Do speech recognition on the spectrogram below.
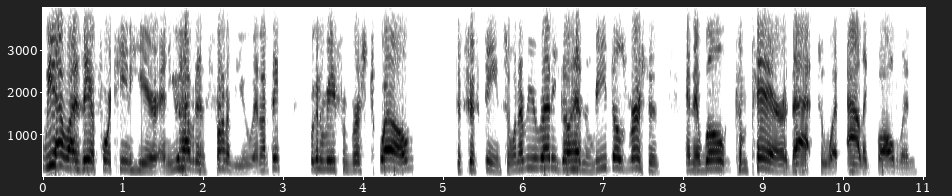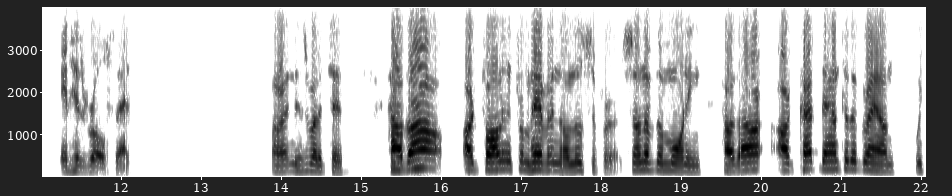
we have Isaiah 14 here, and you have it in front of you. And I think we're going to read from verse 12 to 15. So whenever you're ready, go ahead and read those verses, and then we'll compare that to what Alec Baldwin in his role said. All right, this is what it says. How thou art fallen from heaven, O Lucifer, son of the morning, how thou art cut down to the ground, which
